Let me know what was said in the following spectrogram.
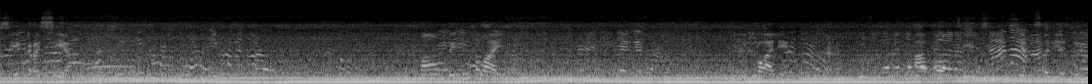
Всей красе. Mountain Flight. Непали. Обалдеть. Всем советую.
